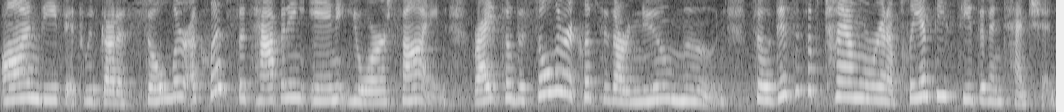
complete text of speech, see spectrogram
on the 5th, we've got a solar eclipse that's happening in your sign, right? So the solar eclipse is our new moon. So this is the time where we're going to plant these seeds of intention.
